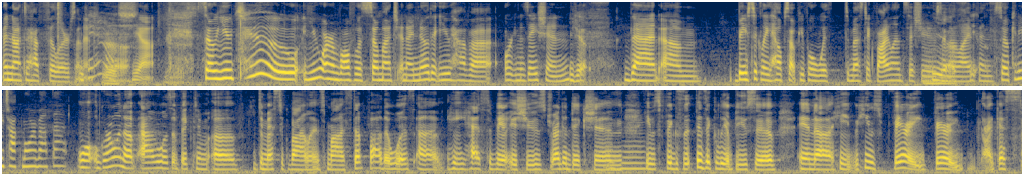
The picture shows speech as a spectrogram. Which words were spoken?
and not to have fillers in it. Yeah. Yeah. So you too, you are involved with so much, and I know that you have a organization Yes. that um, basically helps out people with domestic violence issues in their life. yes. And so, can you talk more about that? Well, growing up, I was a victim of domestic violence. My stepfather was, uh, he had severe issues, drug addiction. He was phys- physically abusive, and uh, he, he was very, very, I guess,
